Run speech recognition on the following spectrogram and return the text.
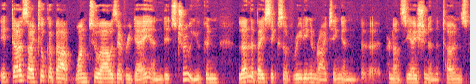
it does. I took about one, two hours every day, and it's true. You can learn the basics of reading and writing and uh, pronunciation and the tones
